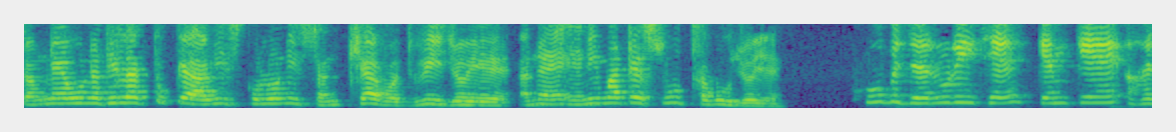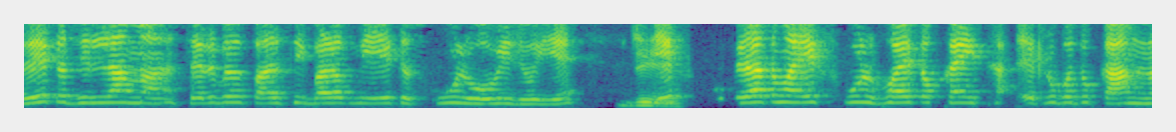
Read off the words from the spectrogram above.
તમને એવું નથી લાગતું કે આવી સ્કૂલોની સંખ્યા વધવી જોઈએ અને એની માટે શું થવું જોઈએ? ખૂબ જરૂરી છે કેમ કે હરેક જિલ્લામાં સેરેબ્રલ પાલ્સી બાળકની એક સ્કૂલ હોવી જોઈએ. એક ગુજરાતમાં એક સ્કૂલ હોય તો કઈ એટલું બધું કામ ન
